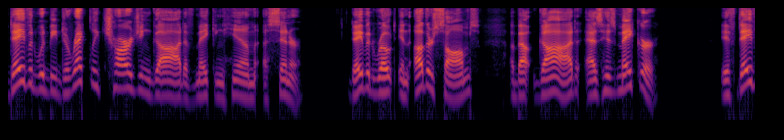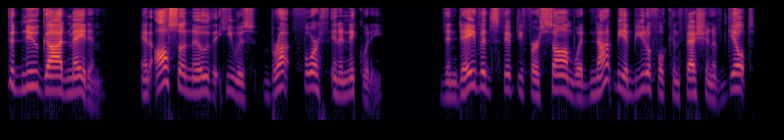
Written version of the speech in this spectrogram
David would be directly charging God of making him a sinner. David wrote in other Psalms about God as his maker. If David knew God made him, and also knew that he was brought forth in iniquity, then David's 51st Psalm would not be a beautiful confession of guilt,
